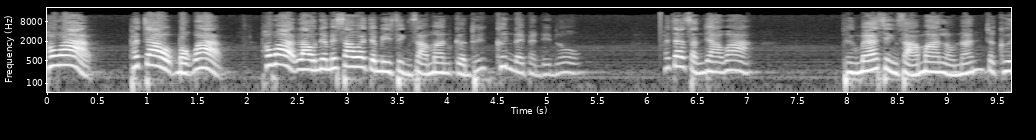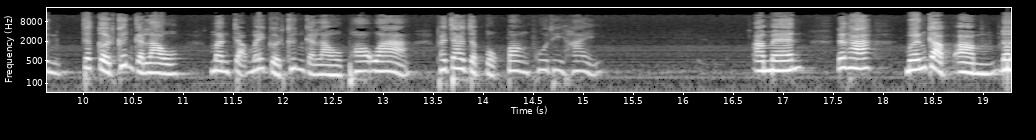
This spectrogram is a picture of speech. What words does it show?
เพราะว่า พระเจ้าบอกว่า เพราะว่าเราเนี่ยไม่ทราบว่าจะมีสิ่งสามัญเกิดขึ้นในแผ่นดินโลก พระเจ้าสัญญาว่า ถึงแม้สิ่งสามัญเหล่านั้นจะขึ้นจะเกิดขึ้นกับเรา มันจะไม่เกิดขึ้นกับเรา เพราะว่าพระเจ้าจะปกป้องผู้ที่ให้อามนนะคะ เหมือนกับด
